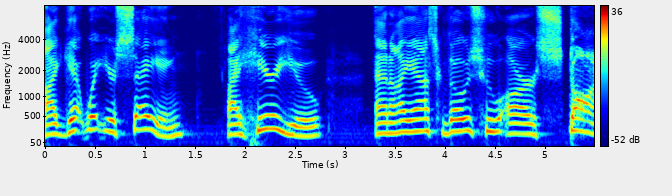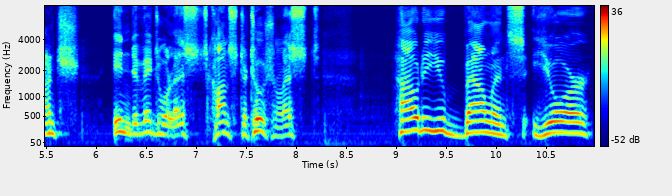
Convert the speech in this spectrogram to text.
I get what you're saying. I hear you. And I ask those who are staunch individualists, constitutionalists, how do you balance your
